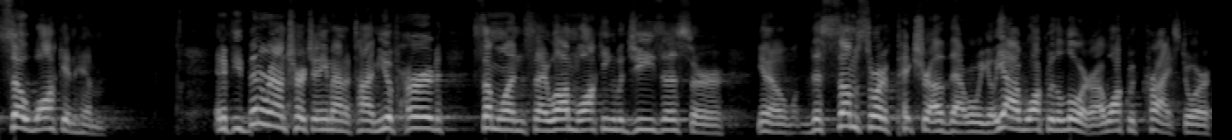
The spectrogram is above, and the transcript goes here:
so walk in him. And if you've been around church any amount of time, you have heard someone say, Well, I'm walking with Jesus, or, you know, this some sort of picture of that where we go, Yeah, I walk with the Lord, or I walk with Christ, or,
